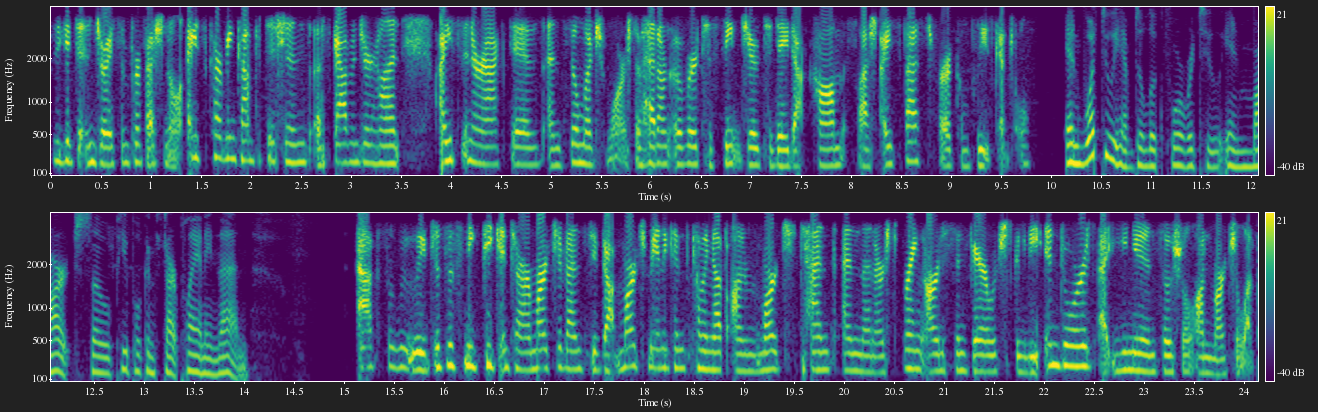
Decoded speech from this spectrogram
So you get to enjoy some professional ice carving competitions, a scavenger hunt, ice interactives, and so much more. So head on over to stjoetoday.com slash icefest for a complete schedule. And what do we have to look forward to in March so people can start planning then? Absolutely. Just a sneak peek into our March events. We've got March mannequins coming up on March 10th, and then our Spring Artisan Fair, which is going to be indoors at Union and Social on March 11th.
